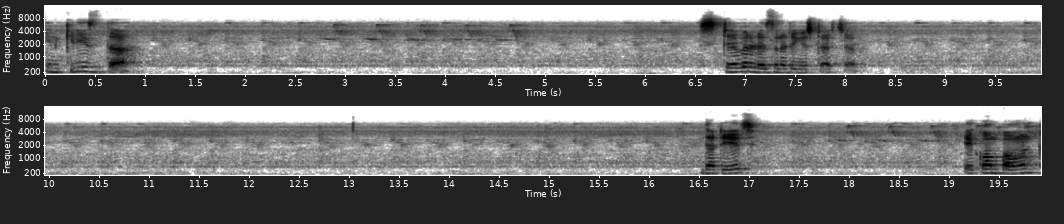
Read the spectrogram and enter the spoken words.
increase the stable resonating structure that is a compound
